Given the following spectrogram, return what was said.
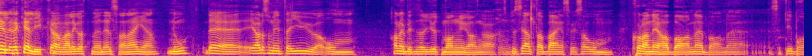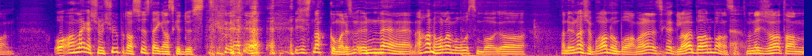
jeg- hva jeg liker veldig godt med Nils Arne Eggen nå? Det er, jeg hadde sånne intervjuer om Han har blitt intervjuet mange ganger, Mm. spesielt av Bergensavisa, om hvordan det er å ha barnebarnet sitt i Brann. Og han legger ikke noe skjul på at han syns det er ganske dust. det er ikke snakk om å liksom unne Nei, Han holder med Rosenborg, og han unner ikke Brann noe bra, men han er sikkert glad i barnebarnet sitt. Ja. Men det er ikke sånn at han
